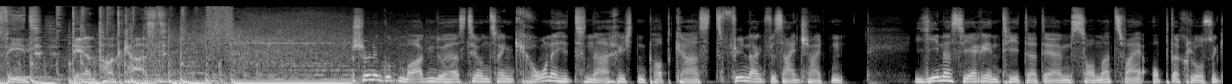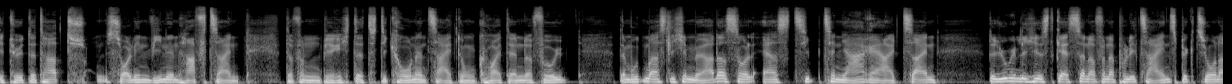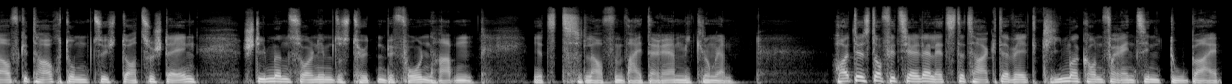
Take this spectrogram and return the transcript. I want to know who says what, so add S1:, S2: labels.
S1: Newsfeed, der Podcast.
S2: Schönen guten Morgen, du hörst hier unseren Krone-Hit-Nachrichten-Podcast. Vielen Dank fürs Einschalten. Jener Serientäter, der im Sommer zwei Obdachlose getötet hat, soll in Wien in Haft sein. Davon berichtet die Kronenzeitung heute in der Früh. Der mutmaßliche Mörder soll erst 17 Jahre alt sein. Der Jugendliche ist gestern auf einer Polizeiinspektion aufgetaucht, um sich dort zu stellen. Stimmen sollen ihm das Töten befohlen haben. Jetzt laufen weitere Ermittlungen. Heute ist offiziell der letzte Tag der Weltklimakonferenz in Dubai.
